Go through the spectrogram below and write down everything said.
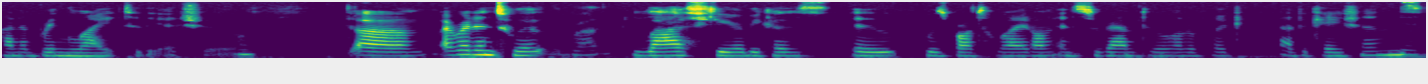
kind of bring light to the issue um, I read into it last year because it was brought to light on Instagram through a lot of like advocations.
